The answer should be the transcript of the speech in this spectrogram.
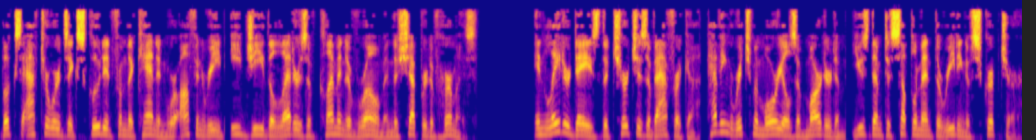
books afterwards excluded from the canon were often read, e.g. the letters of Clement of Rome and the Shepherd of Hermas. In later days the churches of Africa, having rich memorials of martyrdom, used them to supplement the reading of Scripture.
